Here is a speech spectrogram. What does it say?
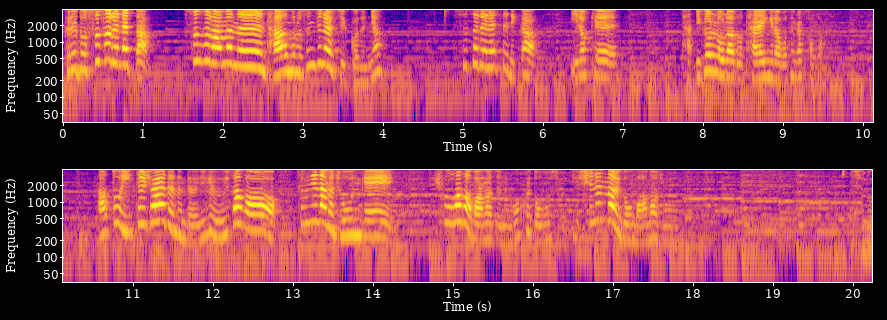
그래도 수술은 했다. 수술하면은 다음으로 승진할 수 있거든요. 수술은 했으니까 이렇게 다, 이걸로라도 다행이라고 생각하자. 아, 또 이틀 쉬어야 되는데. 이게 의사가 승진하면 좋은 게 휴가가 많아지는 거? 그게 너무 싫어. 이 쉬는 날이 너무 많아져. 주르.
